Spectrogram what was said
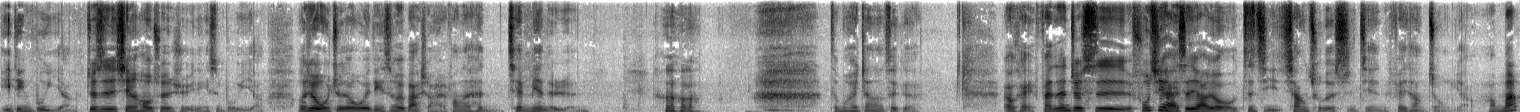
一定不一样，就是先后顺序一定是不一样。而且我觉得我一定是会把小孩放在很前面的人。怎么会讲到这个？OK，反正就是夫妻还是要有自己相处的时间，非常重要，好吗？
